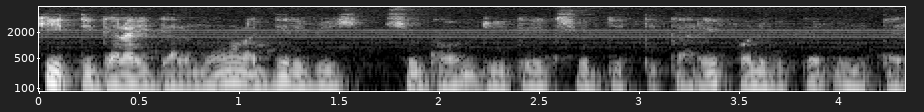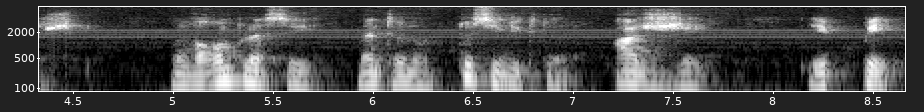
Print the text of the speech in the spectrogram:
qui est égal à également la dérivée seconde du Y sur dt carré fois le vecteur unitaire G. On va remplacer maintenant tous ces vecteurs AG et P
